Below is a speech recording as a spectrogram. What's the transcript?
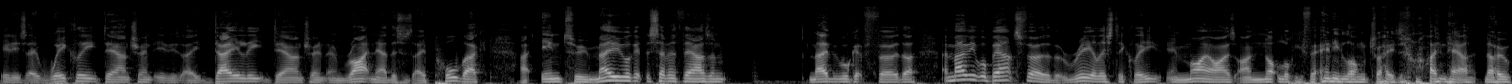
It is a weekly downtrend. It is a daily downtrend. And right now, this is a pullback uh, into maybe we'll get to 7,000 Maybe we'll get further and maybe it will bounce further, but realistically, in my eyes, I'm not looking for any long trades right now. No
